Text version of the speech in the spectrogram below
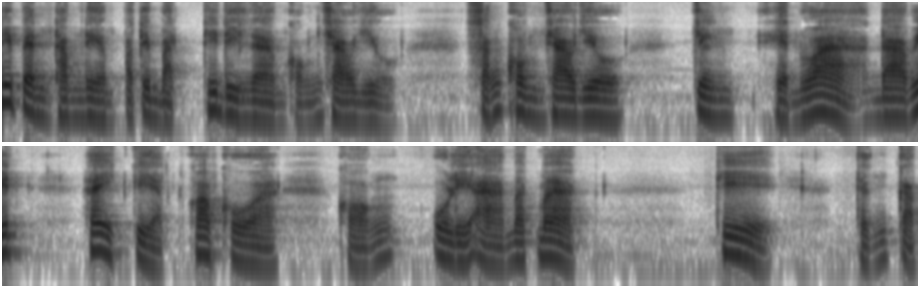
นี่เป็นธรรมเนียมปฏิบัติที่ดีงามของชาวยิว สังคมชาวยิวจึงเห็นว่าดาวิดให้เกียรติครอบครัวของอูลีอามาก ๆ ที่ถึงกับ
